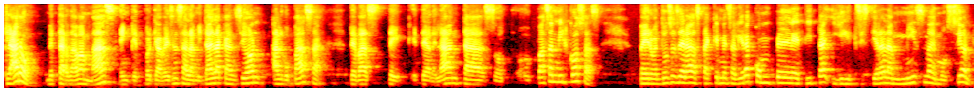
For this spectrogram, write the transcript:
claro, me tardaba más en que, porque a veces a la mitad de la canción algo pasa, te vas, te, te adelantas o, pasan mil cosas. Pero entonces era hasta que me saliera completita y existiera la misma emoción.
